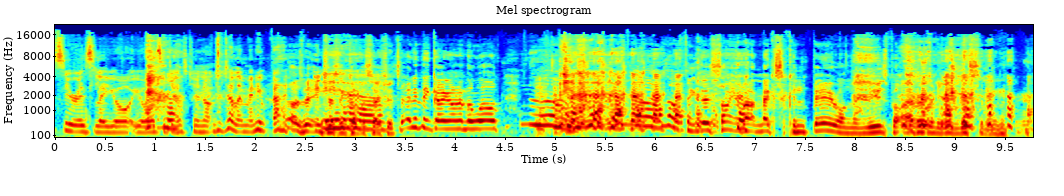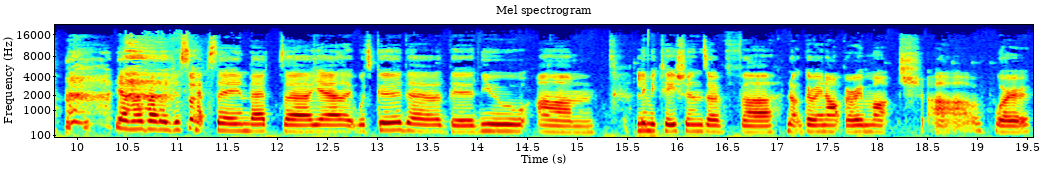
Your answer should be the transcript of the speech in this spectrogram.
seriously. Your your suggestion not to tell him any bad. That was an interesting Yeah. conversation. So anything going on in the world? No, no, nothing. There's something about Mexican beer on the news, but I haven't really been listening. Yeah, my brother just kept saying that, uh, yeah, it was good. Uh, the new um, limitations of uh, not going out very much uh, were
